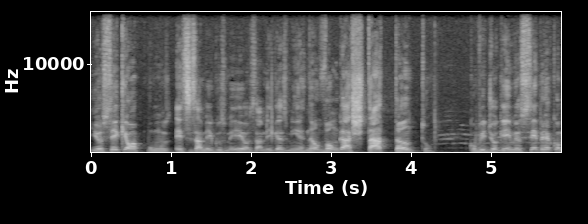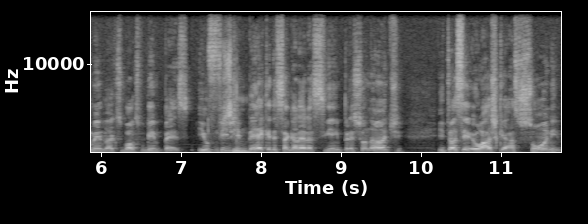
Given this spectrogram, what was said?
e eu sei que é uma, um, esses amigos meus, amigas minhas, não vão gastar tanto com videogame, eu sempre recomendo o Xbox pro Game Pass. E o feedback Sim. dessa galera assim é impressionante. Então, assim, eu acho que a Sony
